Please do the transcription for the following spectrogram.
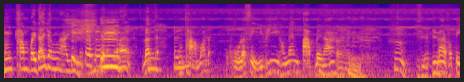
มึงทำไปได้ยังไงยัดแม่แล้วกูถามว่า โอ้โหแล้วสีพี่เขาแน่นตับเลยนะ อืมแม่เขาตี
